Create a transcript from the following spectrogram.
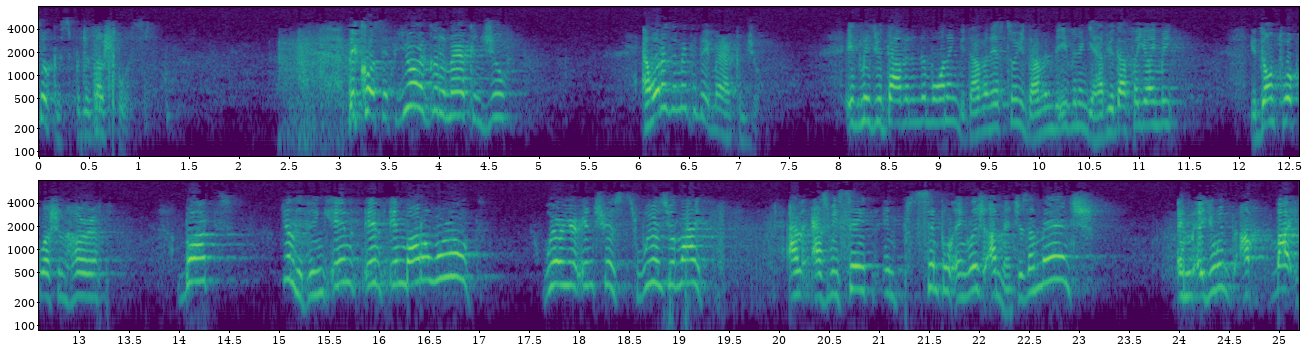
Sukkot, but there's no Shavuos. Because if you're a good American Jew, and what does it mean to be American Jew? It means you daven in the morning, you daven after, you daven in the evening, you have your daf yomi, you don't talk Lashon Hara. But you're living in, in, in modern world. Where are your interests? Where's your life? And as we say in simple English, a mensch is a mensch. And uh, you, uh, my,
